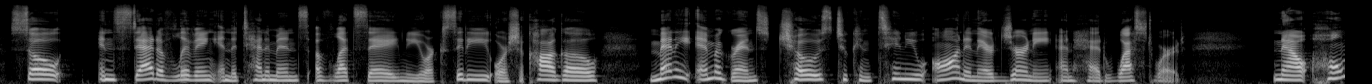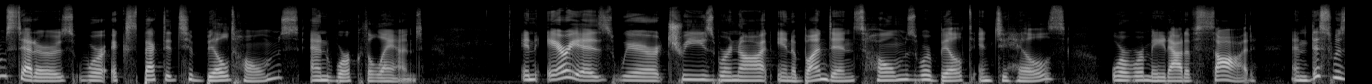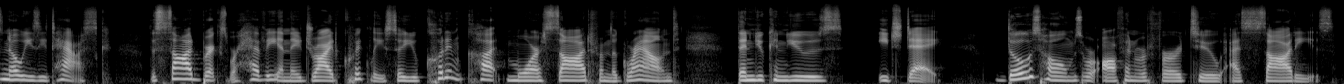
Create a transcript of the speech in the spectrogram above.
So Instead of living in the tenements of, let's say, New York City or Chicago, many immigrants chose to continue on in their journey and head westward. Now, homesteaders were expected to build homes and work the land. In areas where trees were not in abundance, homes were built into hills or were made out of sod, and this was no easy task. The sod bricks were heavy and they dried quickly, so you couldn't cut more sod from the ground than you can use each day. Those homes were often referred to as soddies.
